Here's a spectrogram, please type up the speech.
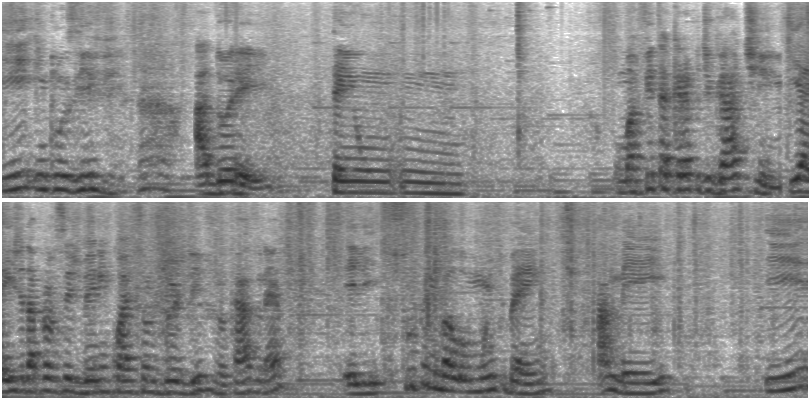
E, inclusive, adorei. Tem um, um uma fita crepe de gatinho. E aí já dá pra vocês verem quais são os dois livros, no caso, né? Ele super embalou muito bem, amei. E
